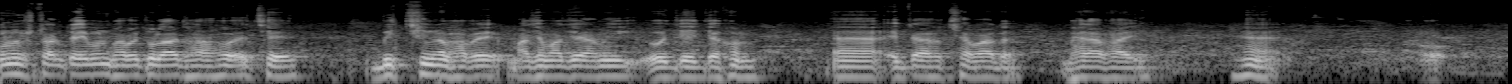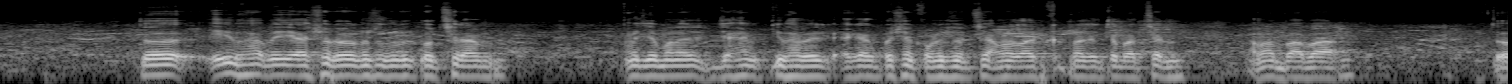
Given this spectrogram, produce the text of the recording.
অনুষ্ঠানটা এমনভাবে তুলে ধরা হয়েছে, বিচ্ছিন্নভাবে। মাঝে মাঝে আমি ওই যে যখন এটা হচ্ছে আমার ভেড়া ভাই হ্যাঁ তো এইভাবেই আসলে অনুষ্ঠানগুলো করছিলাম। যে মানে যেখানে কীভাবে এক এক পেশেন্ট কমিশন হচ্ছে, আমার ওয়াইফ আপনারা দেখতে পাচ্ছেন, আমার বাবা, তো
